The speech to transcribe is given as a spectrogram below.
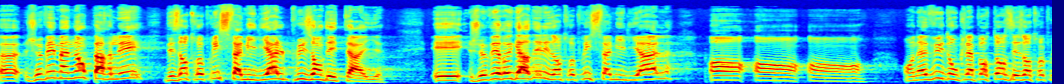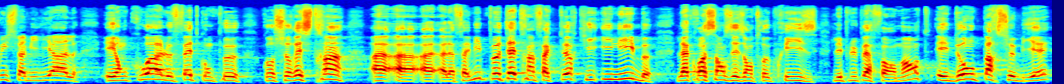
Euh, je vais maintenant parler des entreprises familiales plus en détail. Et je vais regarder les entreprises familiales en, on a vu donc l'importance des entreprises familiales et en quoi le fait qu'on se restreint à, la famille peut être un facteur qui inhibe la croissance des entreprises les plus performantes et donc par ce biais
